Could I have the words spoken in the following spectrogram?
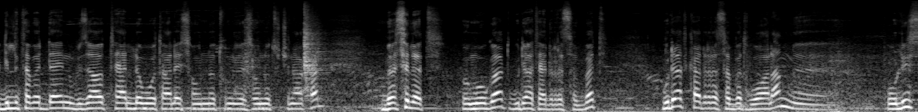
የግል ተበዳይን ብዛት ያለው ቦታ ላይ ሰውነቱን የሰውነቶችን አካል በስለት በመውጋት ጉዳት ያደረሰበት ጉዳት ካደረሰበት በኋላም ፖሊስ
